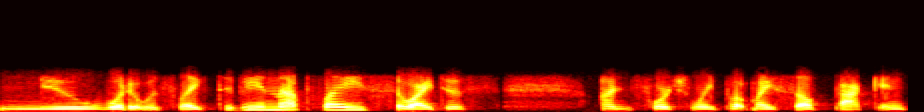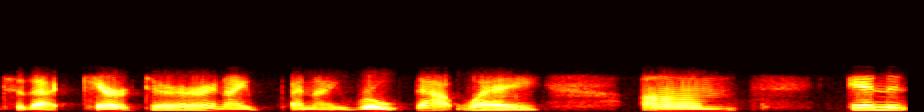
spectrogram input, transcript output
knew what it was like to be in that place, so I just unfortunately put myself back into that character and I and I wrote that way. Um and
